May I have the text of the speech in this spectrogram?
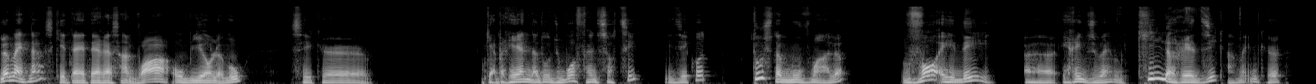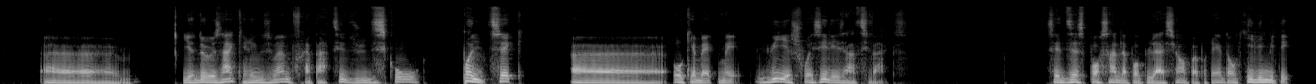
Là, maintenant, ce qui est intéressant de voir, oublions le mot, c'est que Gabriel Nadeau-Dubois fait une sortie. Il dit, écoute, tout ce mouvement-là va aider euh, Éric Duhem. Qui l'aurait dit quand même que euh, il y a deux ans qu'Éric Duhem ferait partie du discours politique euh, au Québec, mais lui, il a choisi les antivax. C'est 10% de la population à peu près, donc il est limité.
